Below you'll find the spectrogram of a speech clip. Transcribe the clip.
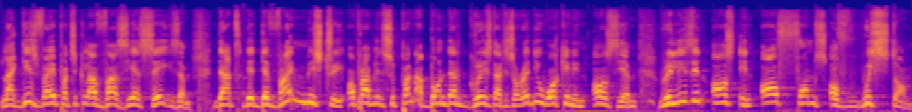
like this very particular verse here says, um, that the divine mystery, or probably the super abundant grace that is already working in us here, releasing us in all forms of wisdom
